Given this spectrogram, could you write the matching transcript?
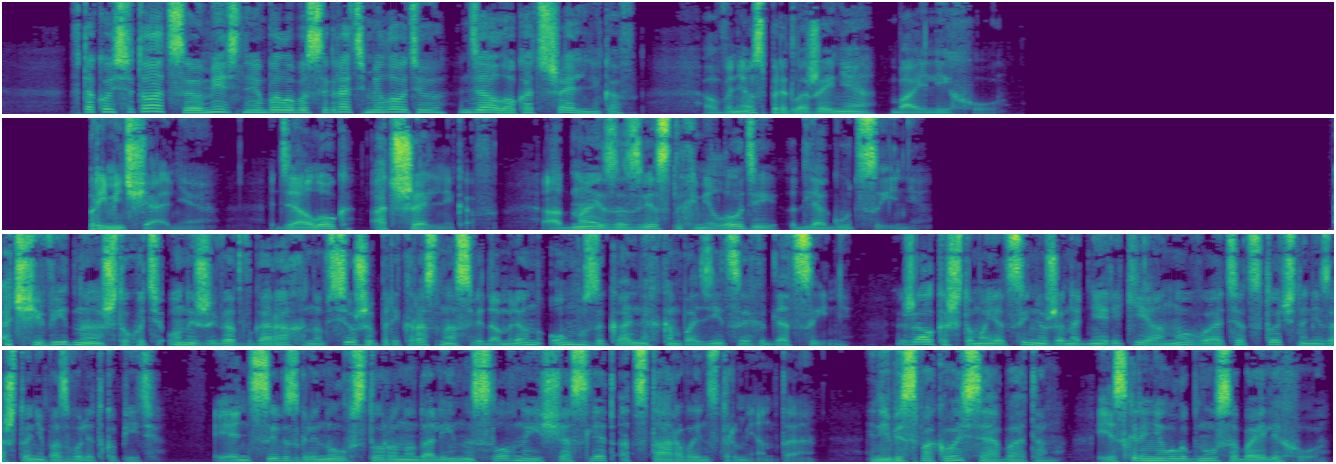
В такой ситуации уместнее было бы сыграть мелодию «Диалог отшельников», — внес предложение Байлиху. Примечание. Диалог отшельников. Одна из известных мелодий для гуцинь. Очевидно, что хоть он и живет в горах, но все же прекрасно осведомлен о музыкальных композициях для цинь. Жалко, что моя цинь уже на дне реки, а новую отец точно ни за что не позволит купить. Яньцы взглянул в сторону долины, словно ища след от старого инструмента. «Не беспокойся об этом», — искренне улыбнулся Байлиху.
